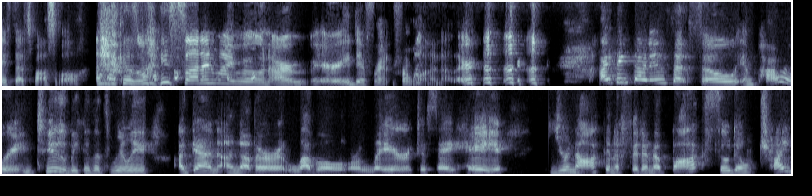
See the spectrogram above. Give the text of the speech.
if that's possible. Because my sun and my moon are very different from one another. I think that is that's so empowering too because it's really again another level or layer to say, hey, you're not going to fit in a box, so don't try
